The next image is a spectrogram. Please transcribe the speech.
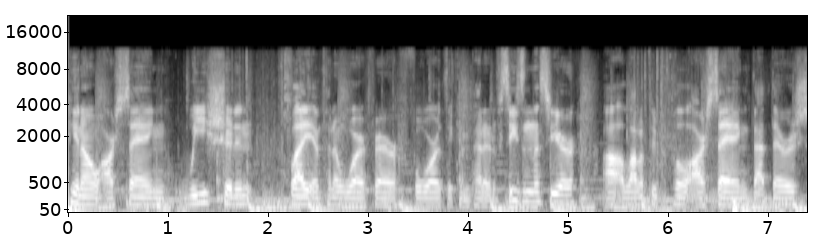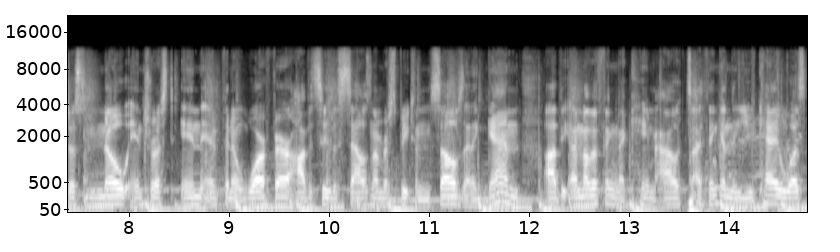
you know, are saying we shouldn't play Infinite Warfare for the competitive season this year. Uh, a lot of people are saying that there is just no interest in Infinite Warfare. Obviously, the sales numbers speak for themselves. And again, uh, the another thing that came out, I think in the UK, was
